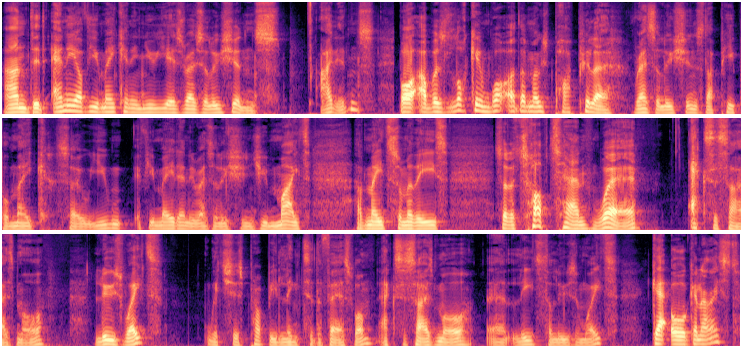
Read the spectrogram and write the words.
and did any of you make any New Year's resolutions? I didn't, but I was looking what are the most popular resolutions that people make. So you, if you made any resolutions, you might have made some of these. So the top ten were exercise more, lose weight, which is probably linked to the first one. Exercise more uh, leads to losing weight. Get organised,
